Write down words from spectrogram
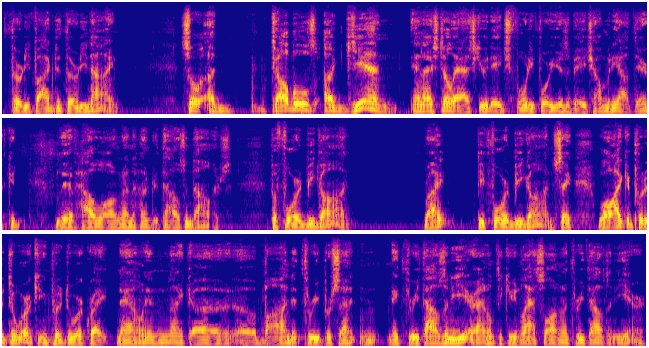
35 to 39. So a doubles again. And I still ask you at age 44 years of age, how many out there could live how long on $100,000? before it'd be gone, right? Before it'd be gone. Say, well, I could put it to work. You can put it to work right now in like a, a bond at three percent and make three thousand a year. I don't think you can last long on three thousand a year.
